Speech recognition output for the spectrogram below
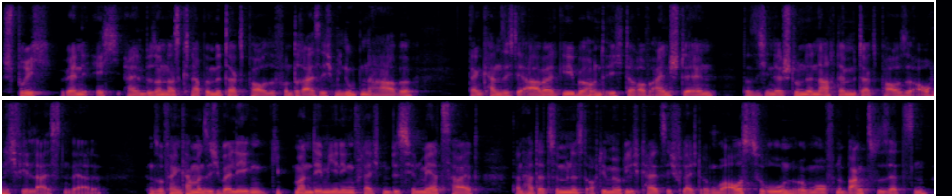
Sprich, wenn ich eine besonders knappe Mittagspause von 30 Minuten habe, dann kann sich der Arbeitgeber und ich darauf einstellen, dass ich in der Stunde nach der Mittagspause auch nicht viel leisten werde. Insofern kann man sich überlegen, gibt man demjenigen vielleicht ein bisschen mehr Zeit, dann hat er zumindest auch die Möglichkeit, sich vielleicht irgendwo auszuruhen, irgendwo auf eine Bank zu setzen,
